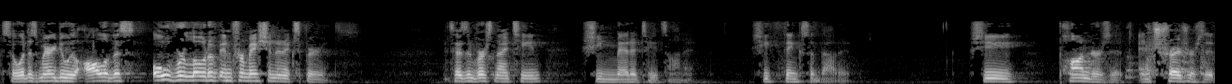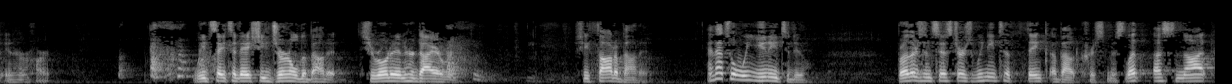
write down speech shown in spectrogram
So, what does Mary do with all of this overload of information and experience? It says in verse 19, she meditates on it, she thinks about it, she ponders it and treasures it in her heart. We'd say today she journaled about it. She wrote it in her diary. She thought about it. And that's what we, you need to do. Brothers and sisters, we need to think about Christmas. Let us not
